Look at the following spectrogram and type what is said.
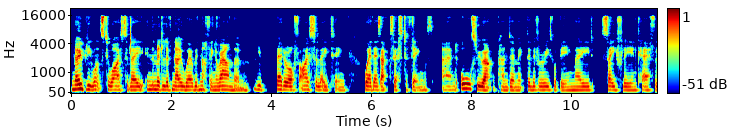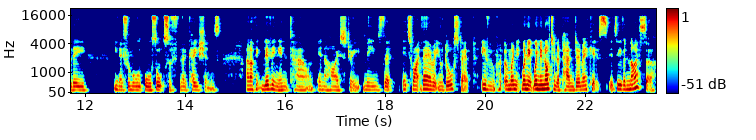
nobody wants to isolate in the middle of nowhere with nothing around them. You're better off isolating where there's access to things. And all throughout the pandemic, deliveries were being made safely and carefully, you know, from all, all sorts of locations. And I think living in town in a high street means that it's right there at your doorstep. Even and when when it, when you're not in a pandemic, it's it's even nicer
